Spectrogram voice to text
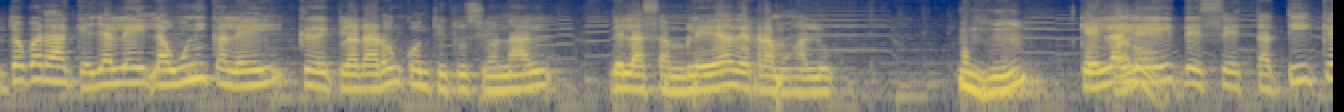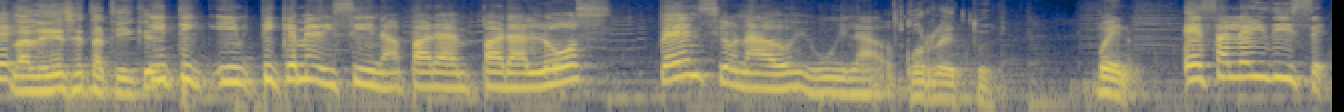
¿Tú te acuerdas de aquella ley, la única ley que declararon constitucional de la Asamblea de Ramos Alú? que es la ley de cestatique. La ley de cestatique. Y, tique medicina para, para los pensionados y jubilados. Correcto. Bueno, esa ley dice,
